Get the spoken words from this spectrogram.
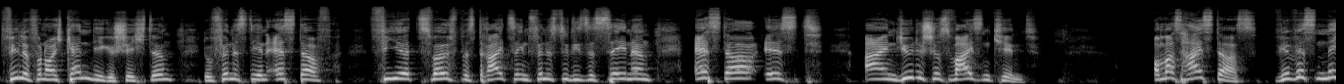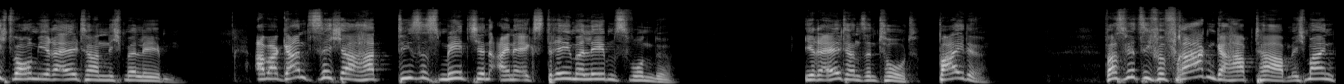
viele von euch kennen die Geschichte, du findest die in Esther 4, 12 bis 13, findest du diese Szene. Esther ist ein jüdisches Waisenkind. Und was heißt das? Wir wissen nicht, warum ihre Eltern nicht mehr leben. Aber ganz sicher hat dieses Mädchen eine extreme Lebenswunde. Ihre Eltern sind tot. Beide. Was wird sie für Fragen gehabt haben? Ich meine,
